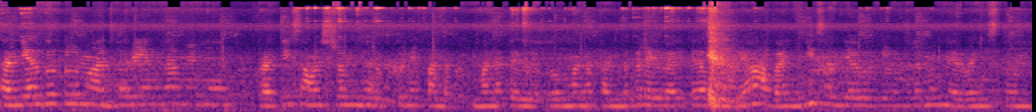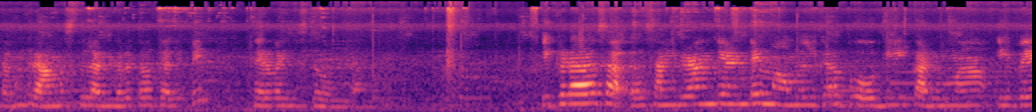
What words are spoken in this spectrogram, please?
సంధ్యాగురుకులం ఆధ్వర్యంగా మేము ప్రతి సంవత్సరం జరుపుకునే పండుగ మన తెలుగు మన పండుగలు ఏవైతే ఉన్నాయో అవన్నీ సంధ్యాగురుకులంలో మేము నిర్వహిస్తూ ఉంటాము. గ్రామస్తులందరితో కలిపి నిర్వహిస్తూ ఉంటాము. ఇక్కడ స- సంక్రాంతి అంటే మామూలుగా భోగి కనుమ ఇవే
